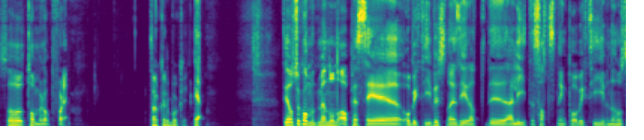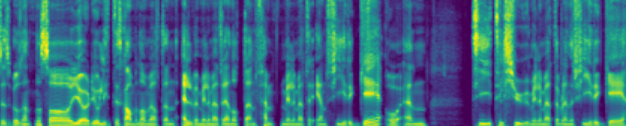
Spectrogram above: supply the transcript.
Så tommel opp for det. Takker og bukker. De har også kommet med noen APC-objektiver, så når jeg sier at det er lite satsing på objektivene hos disse produsentene, så gjør de jo litt i skammen om med at en 11 mm 1.8, en 15 mm 1.4G og en 10-20 mm blender 4G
